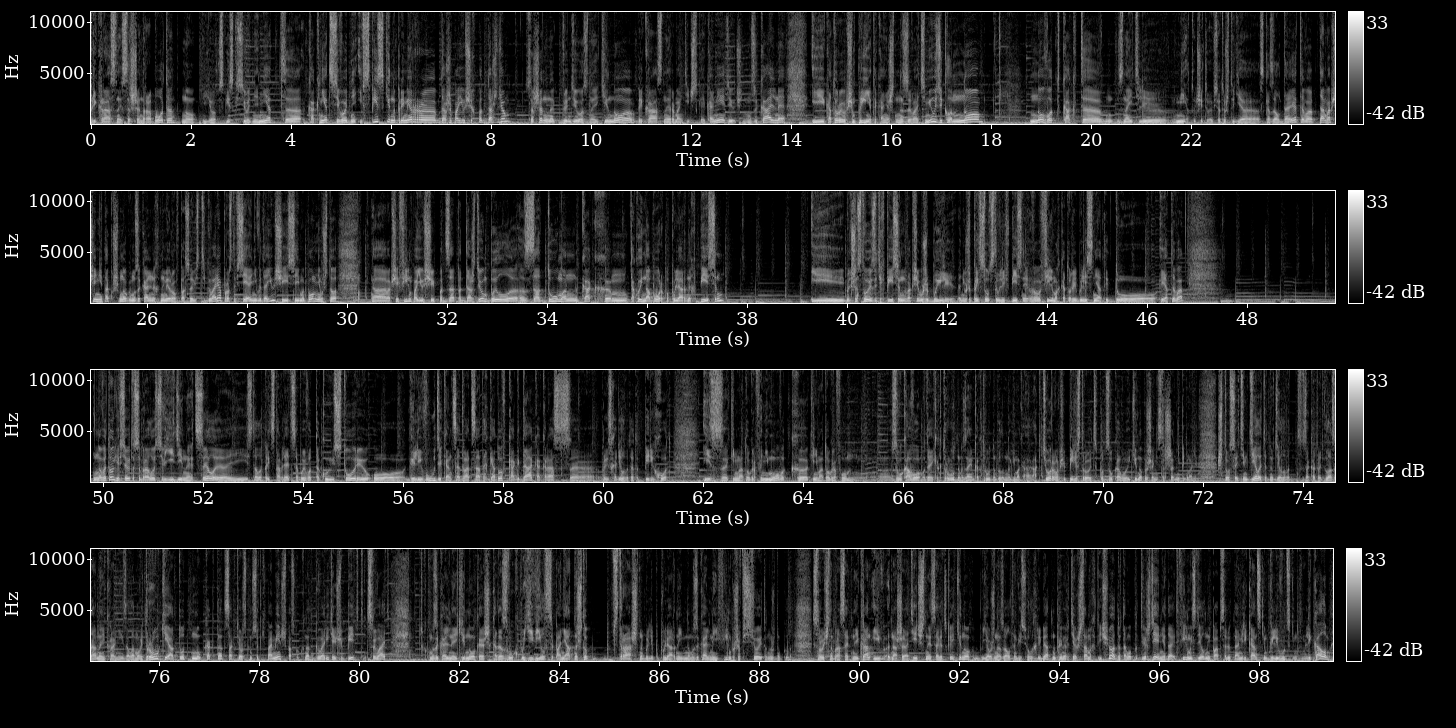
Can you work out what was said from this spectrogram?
прекрасная совершенно работа, но ее в списке сегодня нет. Э, как нет сегодня и в списке, например, э, даже «Поющих под дождем». Совершенно грандиозное кино, прекрасная романтическая комедия, очень музыкальная, и которую, в общем, принято, конечно, называть мюзиклом, но но вот как-то, знаете ли, нет, учитывая все то, что я сказал до этого. Там вообще не так уж много музыкальных номеров, по совести говоря, просто все они выдающиеся, и мы помним, что э, вообще фильм «Поющий под, за, под дождем» был задуман как э, такой набор популярных песен, и большинство из этих песен вообще уже были, они уже присутствовали в песне, в фильмах, которые были сняты до этого. Но в итоге все это собралось в единое целое и стало представлять собой вот такую историю о Голливуде конца 20-х годов, когда как раз э, происходил вот этот переход из кинематографа немого к кинематографу звуковому, да, и как трудно, мы знаем, как трудно было многим актерам вообще перестроиться под звуковое кино, потому что они совершенно не понимали, что с этим делать. Одно дело вот закатывать глаза на экране и заламывать руки, а тут, ну, как надо с актерским все-таки поменьше, поскольку надо говорить, а еще петь, танцевать. Музыкальное кино, конечно, когда звук появился, понятно, что страшно были популярны именно музыкальные фильмы, потому что все это нужно было срочно бросать на экран. И наше отечественное советское кино, я уже назвал там «Веселых ребят», например, тех же самых, еще одно тому подтверждение, да, это фильмы, сделанные по абсолютно американским, голливудским там, лекалам,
